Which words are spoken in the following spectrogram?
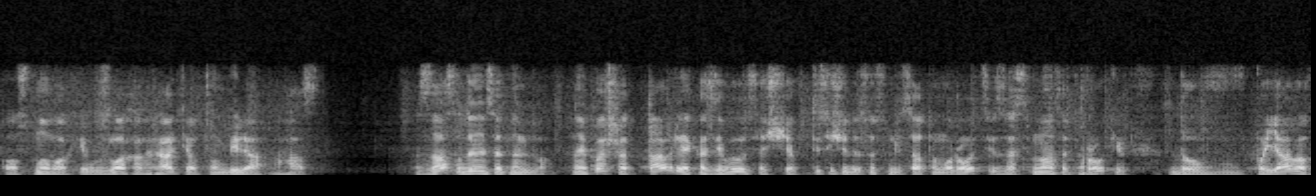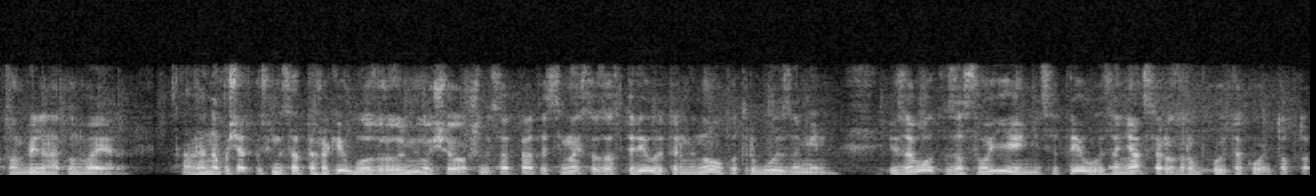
основах і вузлах агрегатів автомобіля ГАЗ. ЗАЗ-1102 найперша Таврія, яка з'явилася ще в 1970 році, за 17 років до появи автомобіля на конвеєри. А Вже на початку 70-х років було зрозуміло, що 65-те сімейство застаріло і терміново потребує заміни. І завод за своєю ініціативою зайнявся розробкою такої, тобто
